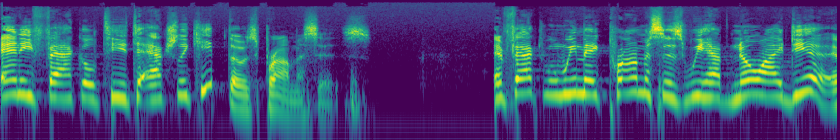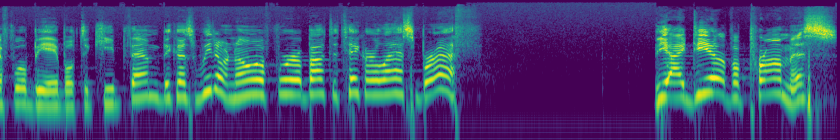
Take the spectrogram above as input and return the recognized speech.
any faculty to actually keep those promises. In fact, when we make promises, we have no idea if we'll be able to keep them because we don't know if we're about to take our last breath. The idea of a promise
